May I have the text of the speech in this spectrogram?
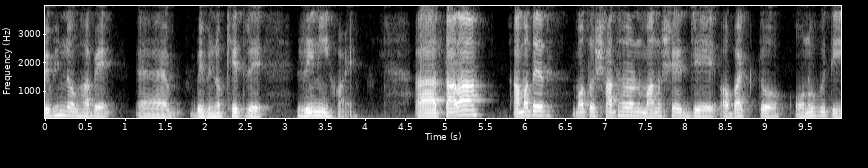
বিভিন্নভাবে বিভিন্ন ক্ষেত্রে ঋণী হয়। তারা আমাদের মতো সাধারণ মানুষের যে অব্যক্ত অনুভূতি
